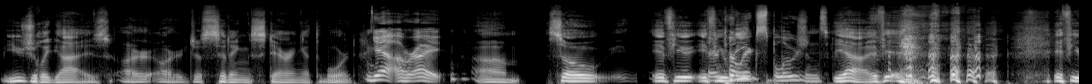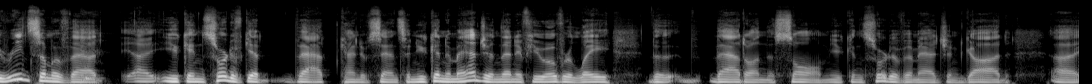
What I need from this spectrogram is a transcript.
usually guys are are just sitting staring at the board. Yeah, all right. Um, so if you if there you no read, explosions. yeah, if you if you read some of that, uh, you can sort of get that kind of sense, and you can imagine then if you overlay the that on the psalm, you can sort of imagine God uh,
